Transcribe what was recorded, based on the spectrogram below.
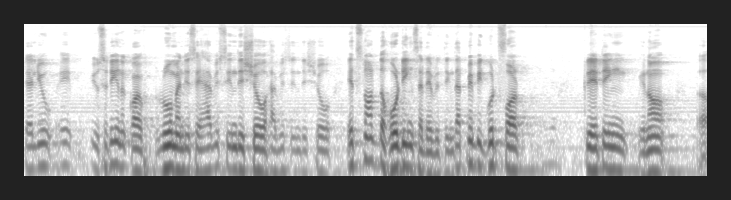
tell you, hey, you're sitting in a room and you say, have you seen this show? Have you seen this show? It's not the hoardings and everything. That may be good for creating, you know, uh,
